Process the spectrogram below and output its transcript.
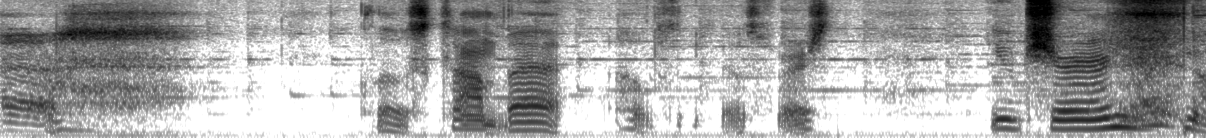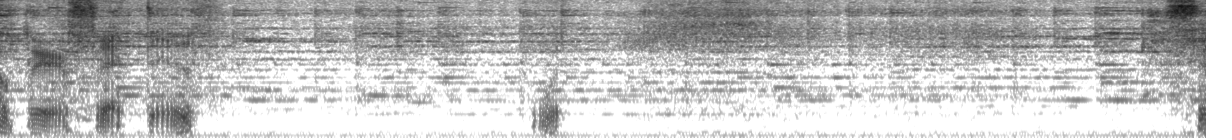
Uh, close combat. Hopefully goes first. U-turn. Not very effective. What? So.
